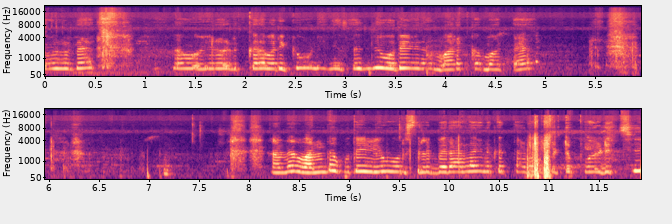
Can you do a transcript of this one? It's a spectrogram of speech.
சொல்றேன். நான் உயிரோடு இருக்கிற வரைக்கும் நீங்க செஞ்ச உதவி நான் மறக்க மாட்டேன். ஆனால் வந்த உதவியும் ஒரு சில பேரால் எனக்கு தடைப்பட்டு போயிடுச்சு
